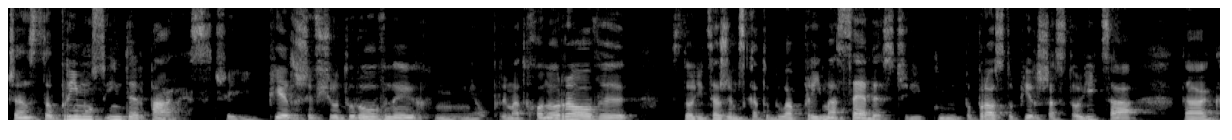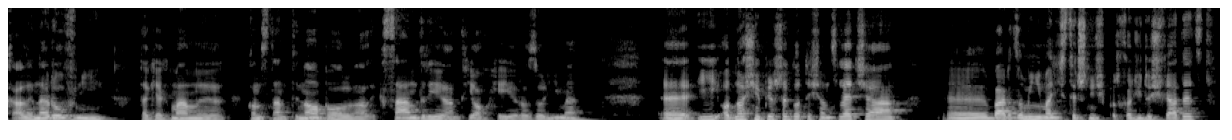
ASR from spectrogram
często primus inter pares, czyli pierwszy wśród równych, miał prymat honorowy. Stolica rzymska to była prima sedes, czyli po prostu pierwsza stolica, tak, ale na równi tak jak mamy Konstantynopol, Aleksandrię, Antiochię, Jerozolimę. E, I odnośnie pierwszego tysiąclecia e, bardzo minimalistycznie się podchodzi do świadectw,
